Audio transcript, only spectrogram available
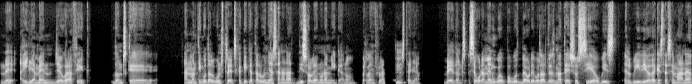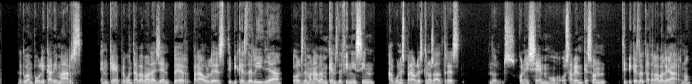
d'aïllament geogràfic, doncs que han mantingut alguns trets que aquí a Catalunya s'han anat dissolent una mica, no? Per la influència del Mm. castellà. Bé, doncs segurament ho heu pogut veure vosaltres mateixos si heu vist el vídeo d'aquesta setmana, el que vam publicar dimarts, en què preguntàvem a la gent per paraules típiques de l'illa o els demanàvem que ens definissin algunes paraules que nosaltres doncs, coneixem o, o sabem que són típiques del català balear, no?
